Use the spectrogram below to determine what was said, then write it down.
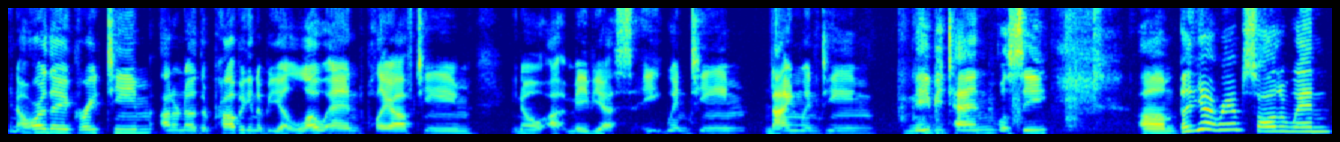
You know, are they a great team? I don't know. They're probably going to be a low end playoff team. You know, uh, maybe a eight win team, nine win team, maybe ten. We'll see. Um, but yeah, Rams saw to win.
